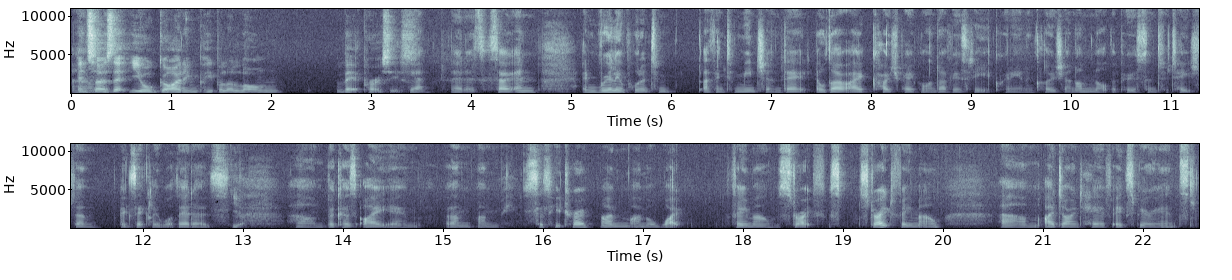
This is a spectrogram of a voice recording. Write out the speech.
And so Um, is that you're guiding people along that process? Yeah, it is. So and and really important to I think to mention that although I coach people on diversity, equity, and inclusion, I'm not the person to teach them exactly what that is. Yeah. Um, because I am um, I'm cis hetero. I'm I'm a white female, straight straight female. Um, I don't have experienced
